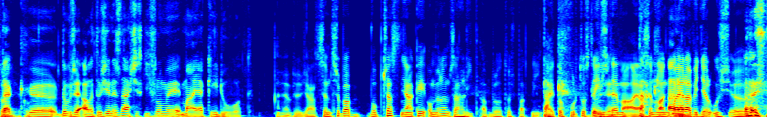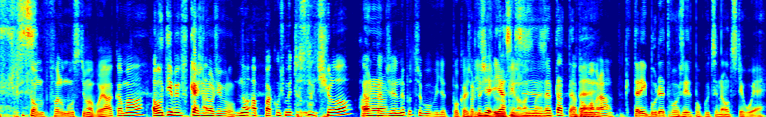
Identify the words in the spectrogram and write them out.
tak jako. uh, dobře, ale to, že neznáš český filmy, má jaký důvod? Já jsem třeba občas nějaký omylem zahlíd a bylo to špatný. Tak, a je to furt to stejný dobře. téma. A já Tak, jsem Langmajera ano. viděl už uh, v tom filmu s těma vojákama. A té by v každém filmu. No a pak už mi to stačilo, a No, no, no. takže nepotřebuji vidět po každý Protože já si na chci Langmajera. zeptat A to tebe, mám rád. který bude tvořit, pokud se neodstěhuje,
